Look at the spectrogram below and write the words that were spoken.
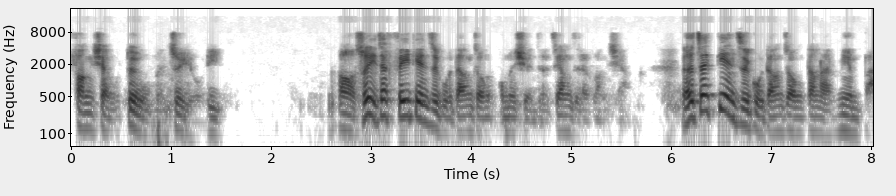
方向对我们最有利？哦，所以在非电子股当中，我们选择这样子的方向。而在电子股当中，当然面板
